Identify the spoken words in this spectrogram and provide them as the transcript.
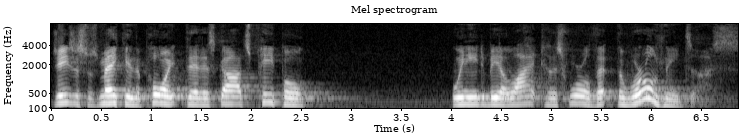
Jesus was making the point that as God's people, we need to be a light to this world, that the world needs us.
